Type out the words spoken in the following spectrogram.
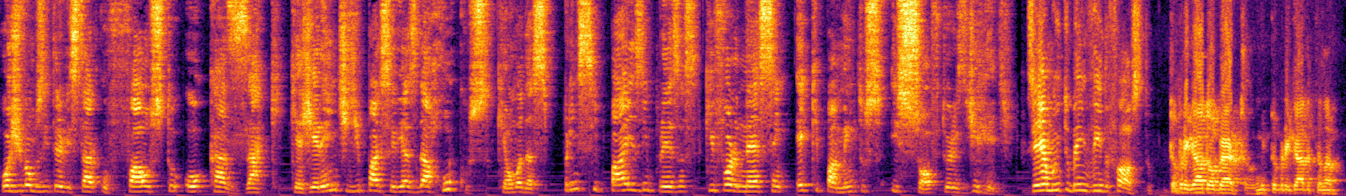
hoje vamos entrevistar o Fausto Okazaki, que é gerente de parcerias da Rucos, que é uma das principais empresas que fornecem equipamentos e softwares de rede. Seja muito bem-vindo, Fausto. Muito obrigado, Alberto. Muito obrigado pela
